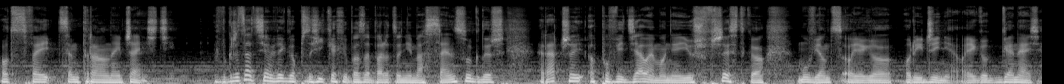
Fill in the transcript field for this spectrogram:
od swej centralnej części. Wgryzać się w jego psychikę chyba za bardzo nie ma sensu, gdyż raczej opowiedziałem o niej już wszystko, mówiąc o jego originie, o jego genezie.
